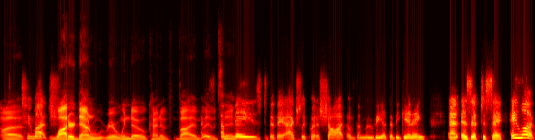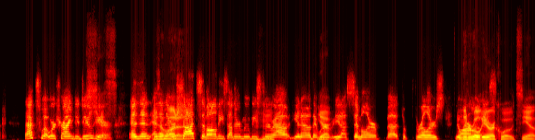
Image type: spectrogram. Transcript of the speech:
Uh, Too much watered down rear window kind of vibe. I, I would say. Amazed that they actually put a shot of the movie at the beginning, and as if to say, "Hey, look, that's what we're trying to do yes. here." And then and then there were shots that. of all these other movies mm-hmm. throughout you know that yeah. were you know similar uh, th- thrillers noir literal movies. air quotes yeah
